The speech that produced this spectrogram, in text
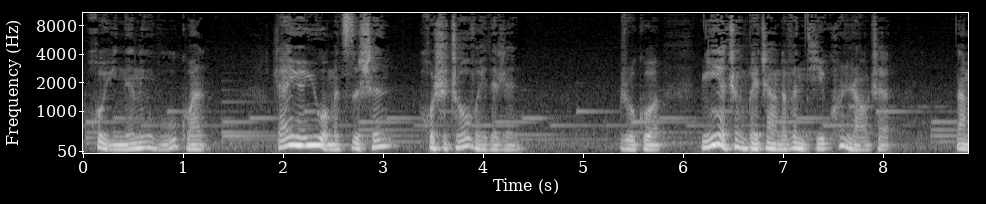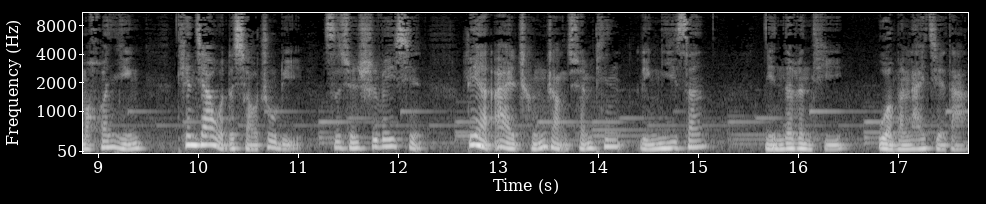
或与年龄无关，来源于我们自身或是周围的人。如果你也正被这样的问题困扰着，那么欢迎添加我的小助理咨询师微信“恋爱成长全拼零一三”，您的问题我们来解答。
